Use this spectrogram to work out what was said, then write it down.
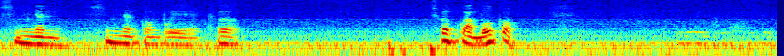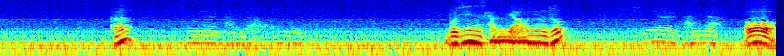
십년 10년 공부에 그 수업과 먹고, 어? 무슨 삼자오님수? 오.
